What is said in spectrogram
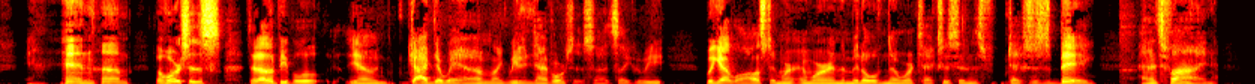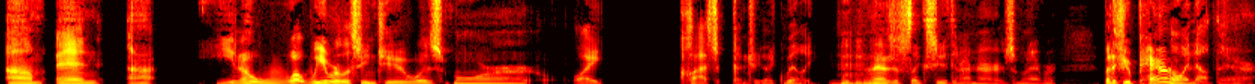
and um the horses that other people, you know, guide their way home, like we didn't have horses. So it's like we we got lost and we're and we're in the middle of nowhere, Texas, and it's, Texas is big and it's fine. Um and uh you know, what we were listening to was more like classic country, like Willie. and that's just like soothing our nerves and whatever. But if you're paranoid out there,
